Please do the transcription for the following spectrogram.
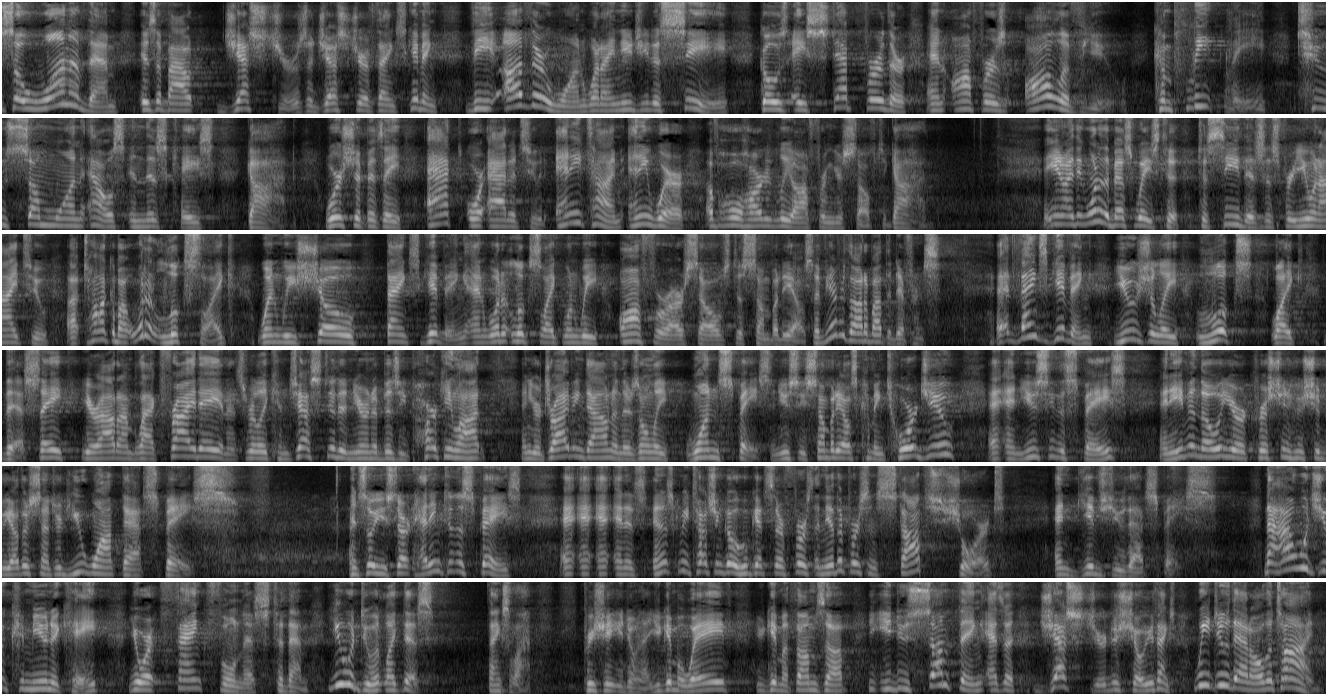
So one of them is about gestures, a gesture of thanksgiving. The other one, what I need you to see, goes a step further and offers all of you completely to someone else, in this case, God. Worship is a act or attitude, anytime, anywhere, of wholeheartedly offering yourself to God. You know, I think one of the best ways to, to see this is for you and I to uh, talk about what it looks like when we show thanksgiving and what it looks like when we offer ourselves to somebody else. Have you ever thought about the difference? Thanksgiving usually looks like this. Say you're out on Black Friday and it's really congested and you're in a busy parking lot and you're driving down and there's only one space and you see somebody else coming towards you and, you see the space and even though you're a Christian who should be other centered, you want that space. And so you start heading to the space, and, and, and it's, and it's going to be touch and go who gets there first. And the other person stops short and gives you that space. Now, how would you communicate your thankfulness to them? You would do it like this Thanks a lot. Appreciate you doing that. You give them a wave, you give them a thumbs up, you do something as a gesture to show your thanks. We do that all the time.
